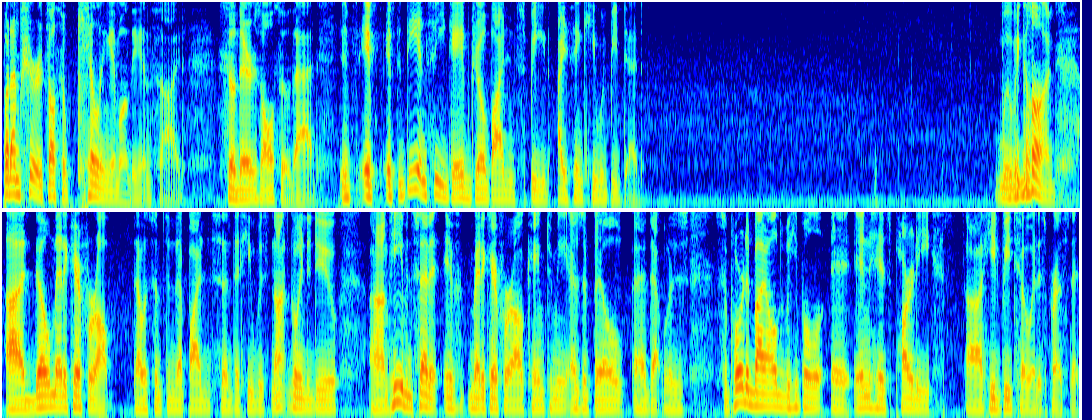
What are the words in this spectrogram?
but i'm sure it's also killing him on the inside. So there's also that. If if if the dnc gave joe biden speed i think he would be dead moving on. Uh, no Medicare for all. That was something that Biden said that he was not going to do. Um, he even said it if Medicare for all came to me as a bill uh, that was supported by all the people uh, in his party, uh, he'd veto it as president.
